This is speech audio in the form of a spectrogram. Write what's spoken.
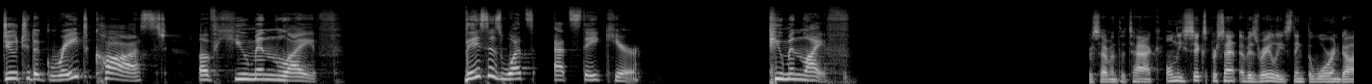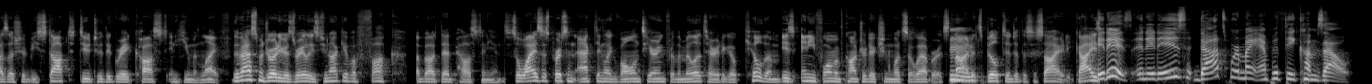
Due to the great cost of human life. This is what's at stake here. Human life. 7th attack, only 6% of Israelis think the war in Gaza should be stopped due to the great cost in human life. The vast majority of Israelis do not give a fuck about dead Palestinians. So why is this person acting like volunteering for the military to go kill them is any form of contradiction whatsoever? It's not. Mm. It's built into the society. Guys, it is. And it is. That's where my empathy comes out.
